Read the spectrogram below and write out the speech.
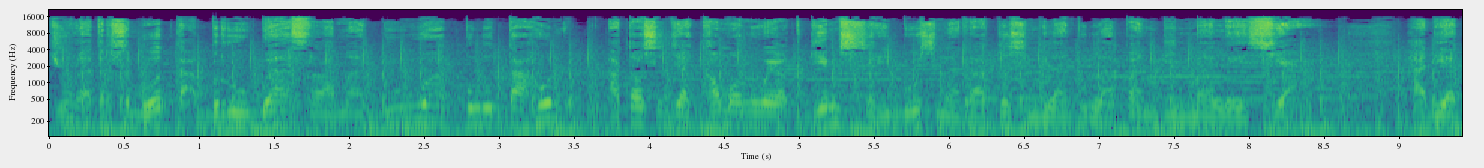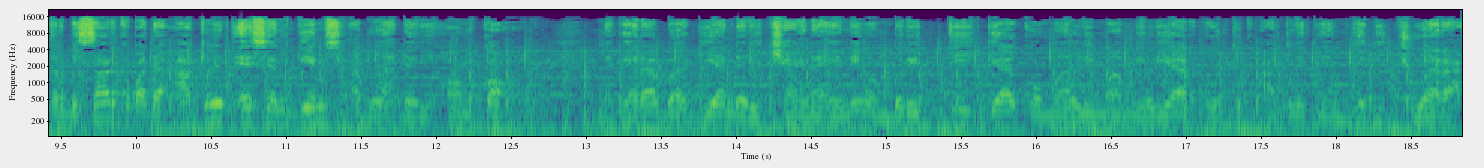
Jumlah tersebut tak berubah selama 20 tahun atau sejak Commonwealth Games 1998 di Malaysia. Hadiah terbesar kepada atlet Asian Games adalah dari Hong Kong. Negara bagian dari China ini memberi 3,5 miliar untuk atlet yang menjadi juara.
